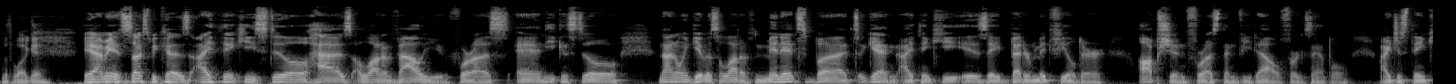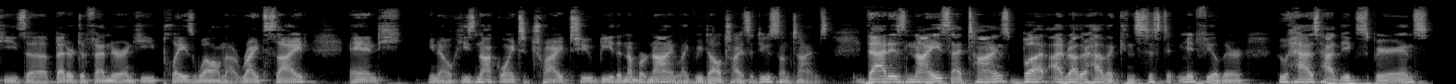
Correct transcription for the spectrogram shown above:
with Wagué. Yeah, I mean it sucks because I think he still has a lot of value for us and he can still not only give us a lot of minutes, but again, I think he is a better midfielder option for us than Vidal, for example. I just think he's a better defender and he plays well on that right side and he, you know, he's not going to try to be the number nine like Vidal tries to do sometimes. That is nice at times, but I'd rather have a consistent midfielder who has had the experience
